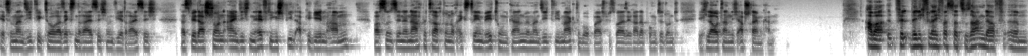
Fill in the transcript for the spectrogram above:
jetzt, wenn man sieht, Viktoria 36 und wir 30, dass wir da schon eigentlich ein heftiges Spiel abgegeben haben, was uns in der Nachbetrachtung noch extrem wehtun kann, wenn man sieht, wie Magdeburg beispielsweise gerade punktet und ich laut dann nicht abschreiben kann. Aber wenn ich vielleicht was dazu sagen darf, ähm,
